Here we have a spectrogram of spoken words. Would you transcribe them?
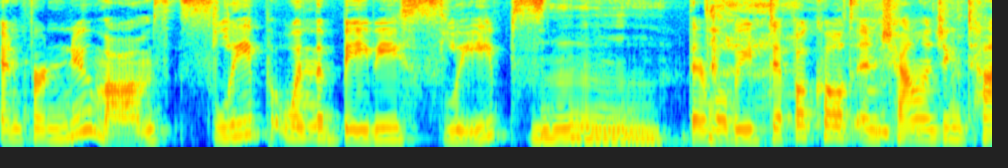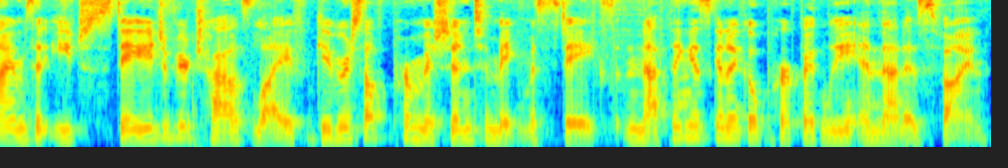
And for new moms, sleep when the baby sleeps. Mm. There will be difficult and challenging times at each stage of your child's life. Give yourself permission to make mistakes. Nothing is going to go perfectly, and that is fine.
